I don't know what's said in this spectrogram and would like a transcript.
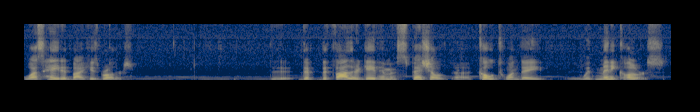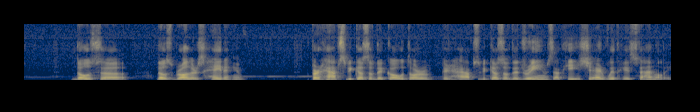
was hated by his brothers. The, the, the father gave him a special uh, coat one day with many colors those, uh, those brothers hated him. Perhaps because of the coat, or perhaps because of the dreams that he shared with his family.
